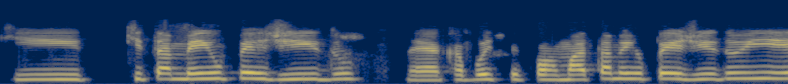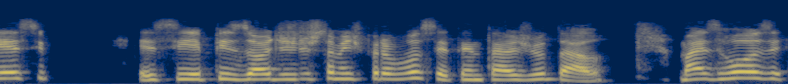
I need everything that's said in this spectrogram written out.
que, que tá meio perdido, né, acabou de se formar, tá meio perdido, e esse, esse episódio é justamente para você, tentar ajudá-lo. Mas, Rose,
